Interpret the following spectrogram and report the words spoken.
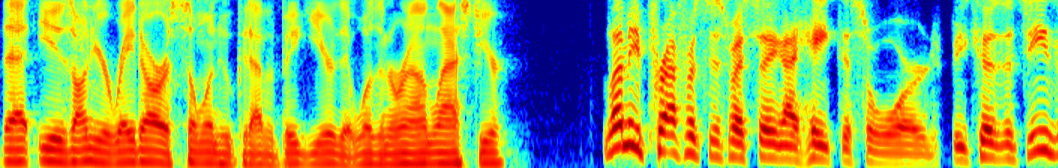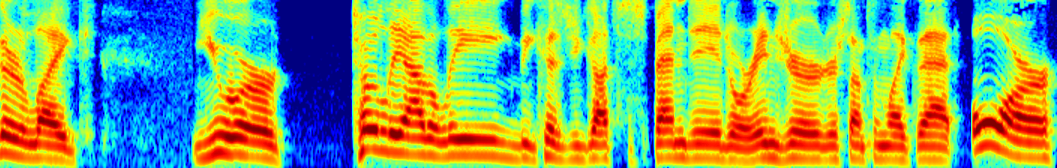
that is on your radar as someone who could have a big year that wasn't around last year? Let me preface this by saying I hate this award because it's either like you were totally out of the league because you got suspended or injured or something like that, or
